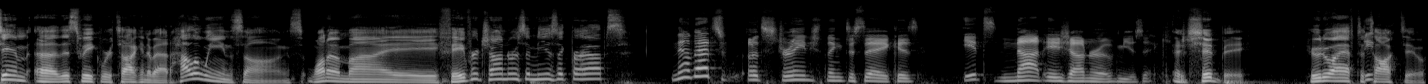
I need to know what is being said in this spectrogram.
Tim, uh, this week we're talking about Halloween songs. One of my favorite genres of music, perhaps. Now that's a strange thing to say because it's not a genre of music. It should be. Who do I have to It- talk to?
